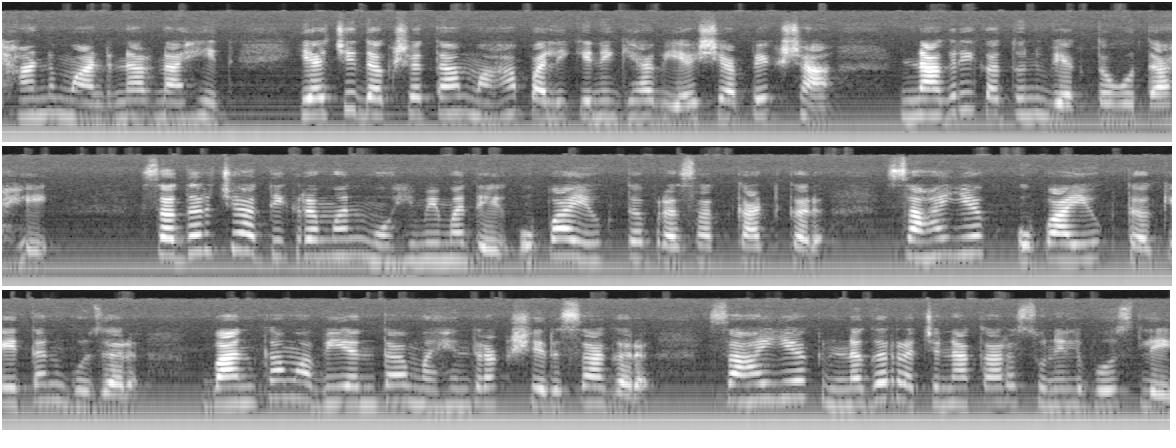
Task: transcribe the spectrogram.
ठाण मांडणार नाहीत याची दक्षता महापालिकेने घ्यावी अशी अपेक्षा नागरिकातून व्यक्त होत आहे. सदरच्या अतिक्रमण मोहिमेमध्ये उपायुक्त प्रसाद काटकर सहाय्यक उपायुक्त केतन गुजर बांधकाम अभियंता महेंद्र क्षीरसागर सहाय्यक नगर रचनाकार सुनील भोसले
